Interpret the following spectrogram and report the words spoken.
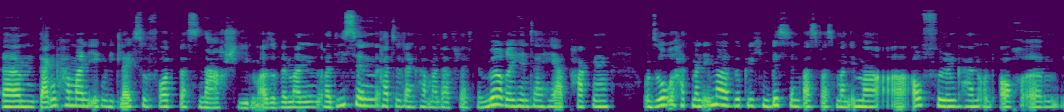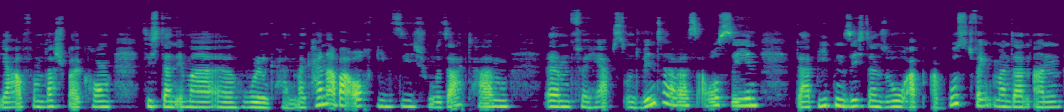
ähm, dann kann man irgendwie gleich sofort was nachschieben. Also wenn man Radieschen hatte, dann kann man da vielleicht eine Möhre hinterher packen und so hat man immer wirklich ein bisschen was, was man immer äh, auffüllen kann und auch ähm, ja vom Waschbalkon sich dann immer äh, holen kann. Man kann aber auch, wie Sie schon gesagt haben, ähm, für Herbst und Winter was aussehen. Da bieten sich dann so ab August fängt man dann an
